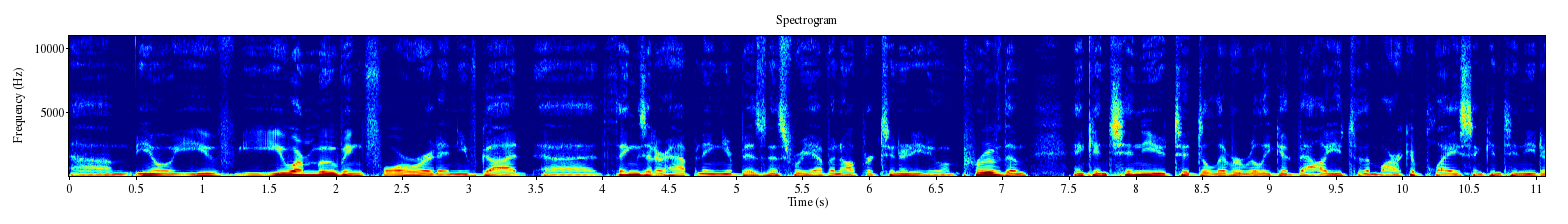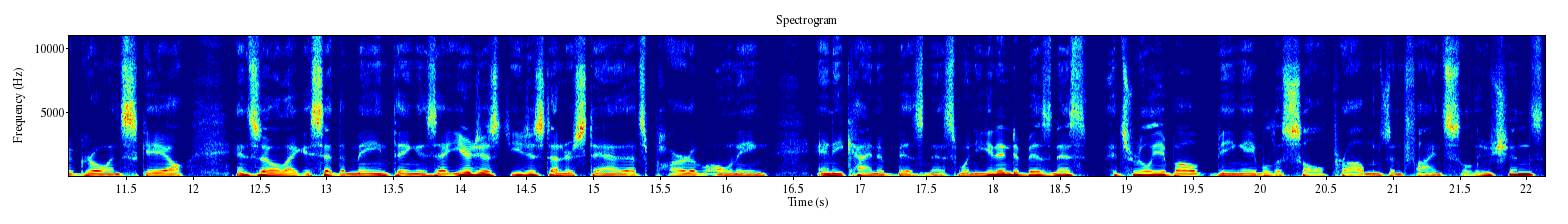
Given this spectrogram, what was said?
um, you know you've you are moving forward and you've got uh, things that are happening in your business where you have an opportunity to improve them and continue to deliver really good value to the marketplace and continue to grow and scale. And so like i said the main thing is that you're just you just understand that that's part of owning any kind of business. When you get into business it's really about being able to solve problems and find solutions.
